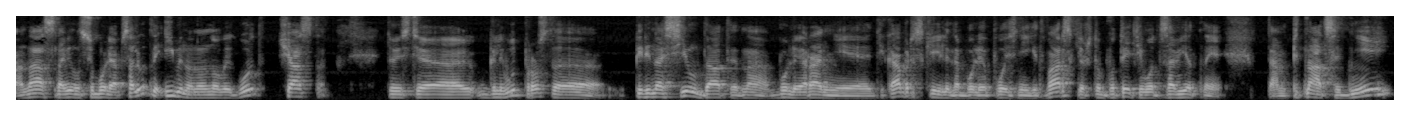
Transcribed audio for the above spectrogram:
она становилась все более абсолютной именно на Новый год часто. То есть э, Голливуд просто переносил даты на более ранние декабрьские или на более поздние январские, чтобы вот эти вот заветные там 15 дней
